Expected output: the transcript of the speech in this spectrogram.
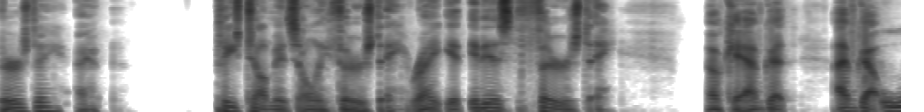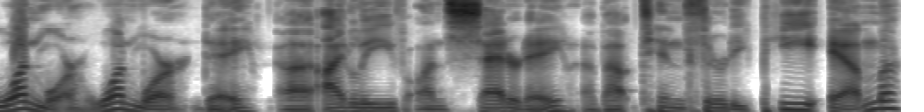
Thursday? I, please tell me it's only Thursday, right? It, it is Thursday. Okay, I've got I've got one more, one more day. Uh, I leave on Saturday about 10:30 p.m.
